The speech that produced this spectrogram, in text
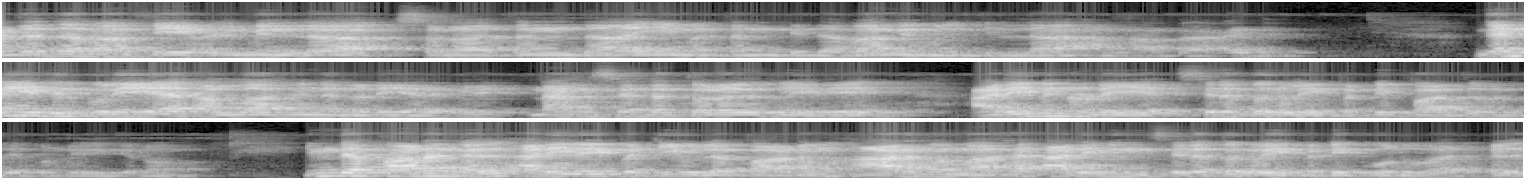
அதத மா ஃபி இல்மில்லா ஸலாத்தன் தாயிமத்தன் பிதவாமி முல்கில்லா அம்மா கண்ணியத்திற்குரிய அல்லாஹின் நல்லடியார்களே நாம் சென்ற தொடர்களிலே அறிவினுடைய சிறப்புகளை பற்றி பார்த்து வந்து கொண்டிருக்கிறோம். இந்த பாடங்கள் அறிவை பற்றியுள்ள பாடம். ஆரம்பமாக அறிவின் சிறப்புகளை பற்றி கூறுவார்கள்.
